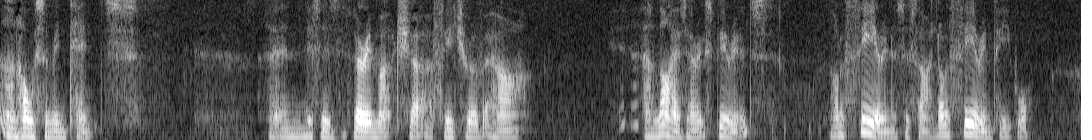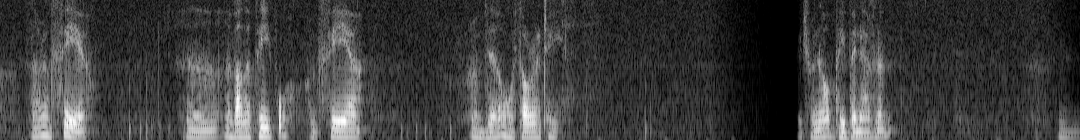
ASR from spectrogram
unwholesome intents. And this is very much a feature of our our lives, our experience. A lot of fear in the society, a lot of fear in people, a lot of fear uh, of other people, of fear of the authority, which will not be benevolent mm-hmm.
